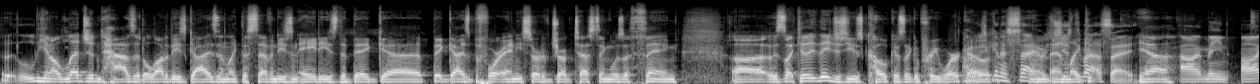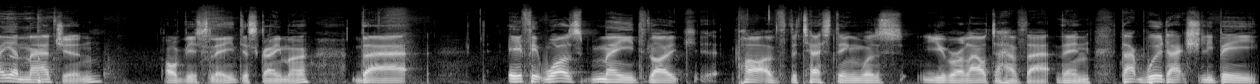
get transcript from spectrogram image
you know legend has it. A lot of these guys in like the 70s and 80s, the big uh, big guys before any sort of drug testing was a thing. Uh, it was like they just use Coke as like a pre workout. I was gonna say. I was just about to say. Yeah. I mean, I imagine, obviously, disclaimer, that if it was made like part of the testing was you were allowed to have that, then that would actually be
